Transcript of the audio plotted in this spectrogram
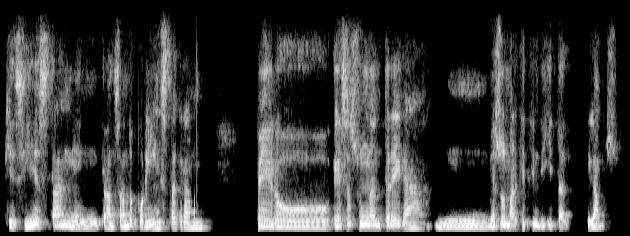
que sí están en, transando por Instagram, pero esa es una entrega, mm, eso es marketing digital, digamos.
